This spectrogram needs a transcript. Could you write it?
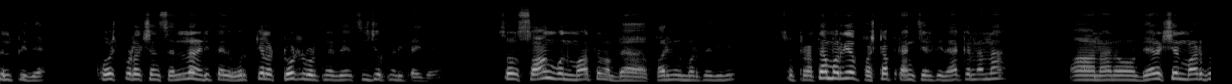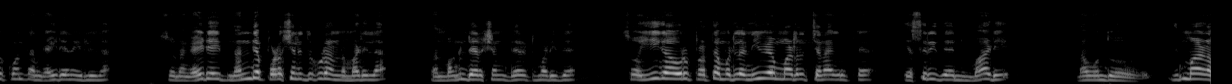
ತಲುಪಿದೆ. ಪೋಸ್ಟ್ ಪ್ರೊಡಕ್ಷನ್ಸ್ ಎಲ್ಲ ನಡೀತಾ ಇದೆ. ವರ್ಕ್ ಎಲ್ಲ ಟೋಟಲ್ ವರ್ಕ್ ನಡೀತಿದೆ ಸಿ ಜಿ ವರ್ಕ್ ನಡೀತಾ ಇದೆ. ಸೊ ಸಾಂಗ್ ಒಂದು ಮಾತ್ರ ನಾವು ಬ್ಯಾ ಫಾರಿನಲ್ಲಿ ಮಾಡ್ತಾಯಿದ್ದೀವಿ ಸೊ ಪ್ರಥಮವ್ರಿಗೆ ಫಸ್ಟ್ ಆಫ್ ಟ್ಯಾಂಕ್ಸ್ ಹೇಳ್ತೀನಿ. ಯಾಕಂದ್ರೆ ನನ್ನ ನಾನು ಡೈರೆಕ್ಷನ್ ಮಾಡಬೇಕು ಅಂತ ನನಗೆ ಐಡಿಯಾನೇ ಇರಲಿಲ್ಲ. ಸೊ ನಂಗೆ ಐಡಿಯಾ ಇದ್ದು ನನ್ನದೇ ಪ್ರೊಡಕ್ಷನ್ ಇದ್ದರೂ ಕೂಡ ನಾನು ಮಾಡಿಲ್ಲ. ನನ್ನ ಮಗನ ಡೈರೆಕ್ಷನ್ ಡೈರೆಕ್ಟ್ ಮಾಡಿದ್ದೆ. ಸೊ ಈಗ ಅವರು ಪ್ರಥಮ ನೀವೇ ಮಾಡಿದ್ರೆ ಚೆನ್ನಾಗಿರುತ್ತೆ? ಹೆಸರಿದೆ, ನೀವು ಮಾಡಿ, ನಾವೊಂದು ಇದು ಮಾಡೋಣ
